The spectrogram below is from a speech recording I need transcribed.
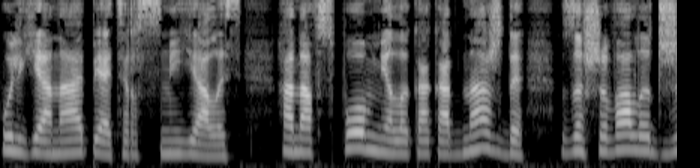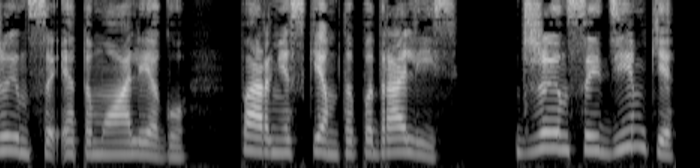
Ульяна опять рассмеялась. Она вспомнила, как однажды зашивала джинсы этому Олегу. Парни с кем-то подрались. Джинсы Димки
